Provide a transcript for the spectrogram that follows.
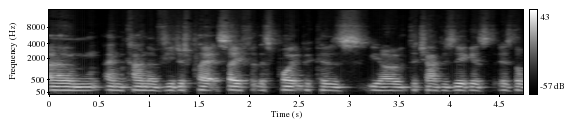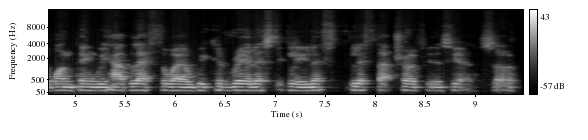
Um, and kind of you just play it safe at this point because you know the Champions League is, is the one thing we have left where we could realistically lift lift that trophy this year. So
